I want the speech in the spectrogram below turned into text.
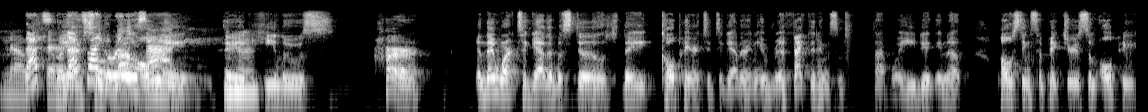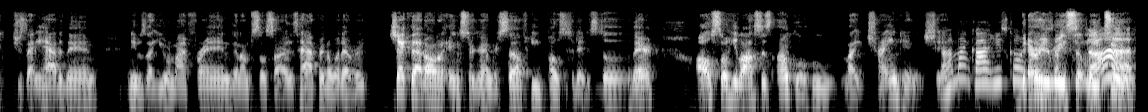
No, That's- shit. That's yeah, like so really not sad. only did Mhm. he lose her, and they weren't together, but still they co-parented together, and it affected him in some type of way. He did end up posting some pictures, some old pictures that he had of them, and he was like, "You were my friend, and I'm so sorry this happened, or whatever." Check that out on Instagram yourself. He posted it; it's still there. Also, he lost his uncle who like trained him and shit. oh my god, he's going Very through some recently, too.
